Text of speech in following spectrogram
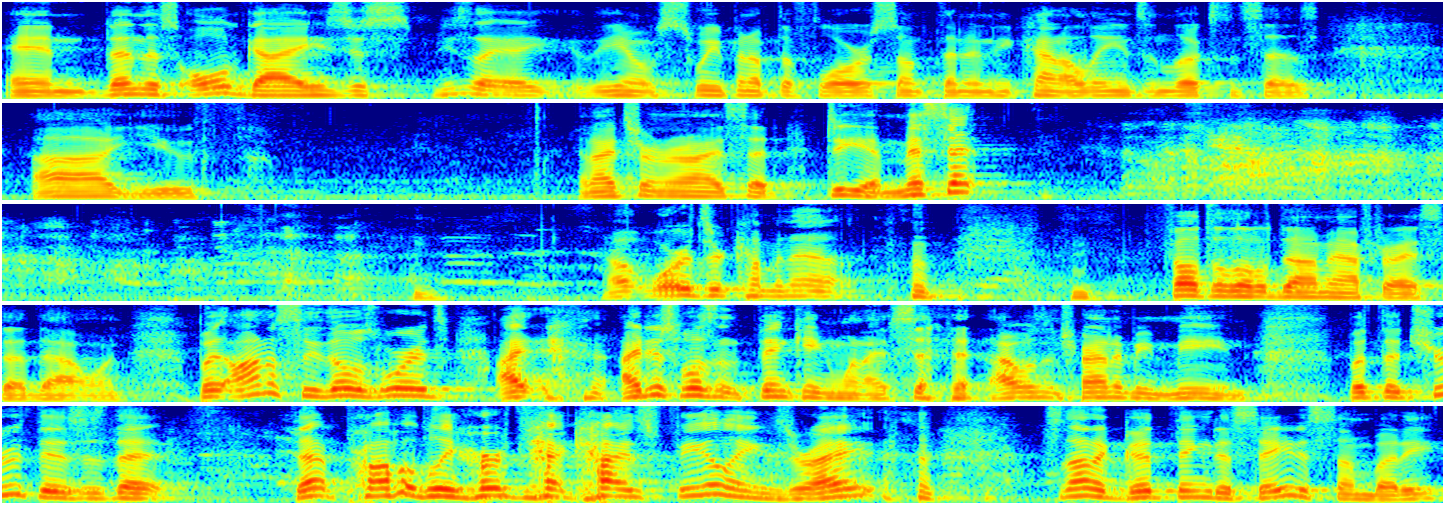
and then this old guy, he's just, he's like, you know, sweeping up the floor or something, and he kind of leans and looks and says, Ah, youth. And I turned around and I said, Do you miss it? oh, words are coming out. Felt a little dumb after I said that one. But honestly, those words, I, I just wasn't thinking when I said it. I wasn't trying to be mean. But the truth is, is that that probably hurt that guy's feelings, right? it's not a good thing to say to somebody.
